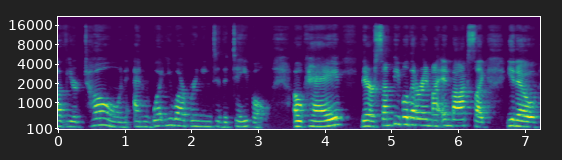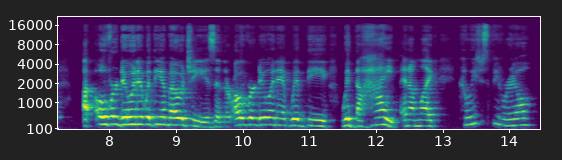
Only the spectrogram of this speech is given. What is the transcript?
of your tone and what you are bringing to the table. Okay. There are some people that are in my inbox, like, you know, uh, overdoing it with the emojis and they're overdoing it with the with the hype. And i'm like can we just be real?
